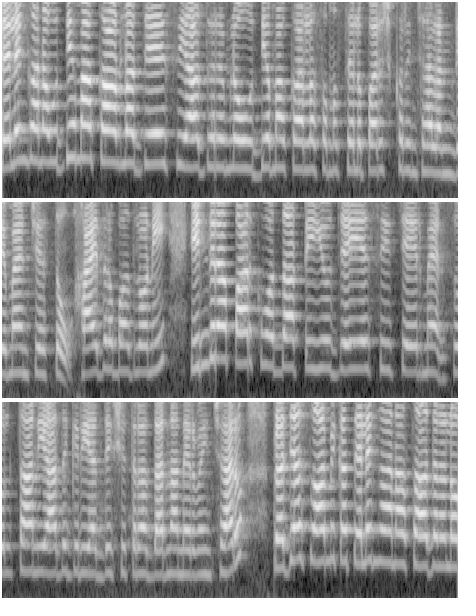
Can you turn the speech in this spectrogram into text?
తెలంగాణ ఉద్యమకారుల జేఏసీ ఆధ్వర్యంలో ఉద్యమకారుల సమస్యలు పరిష్కరించాలని డిమాండ్ చేస్తూ హైదరాబాద్లోని ఇందిరా పార్క్ వద్ద TU JAC chairman Sultan Yadagiri అధ్యక్షతన ధర్నా నిర్వహించారు. ప్రజాస్వామిక తెలంగాణ సాధనలో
